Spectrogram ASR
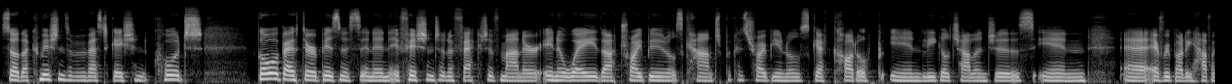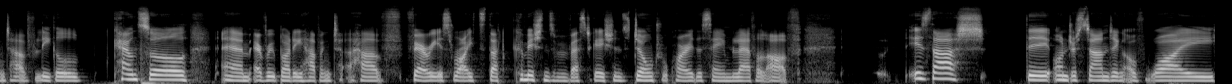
so that commissions of investigation could go about their business in an efficient and effective manner in a way that tribunals can't because tribunals get caught up in legal challenges, in uh, everybody having to have legal counsel, um, everybody having to have various rights that commissions of investigations don't require the same level of. Is that the understanding of why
